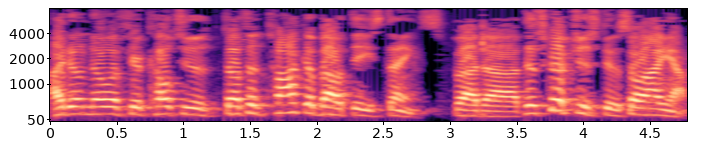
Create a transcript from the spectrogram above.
I don't know if your culture doesn't talk about these things, but uh, the scriptures do, so I am.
